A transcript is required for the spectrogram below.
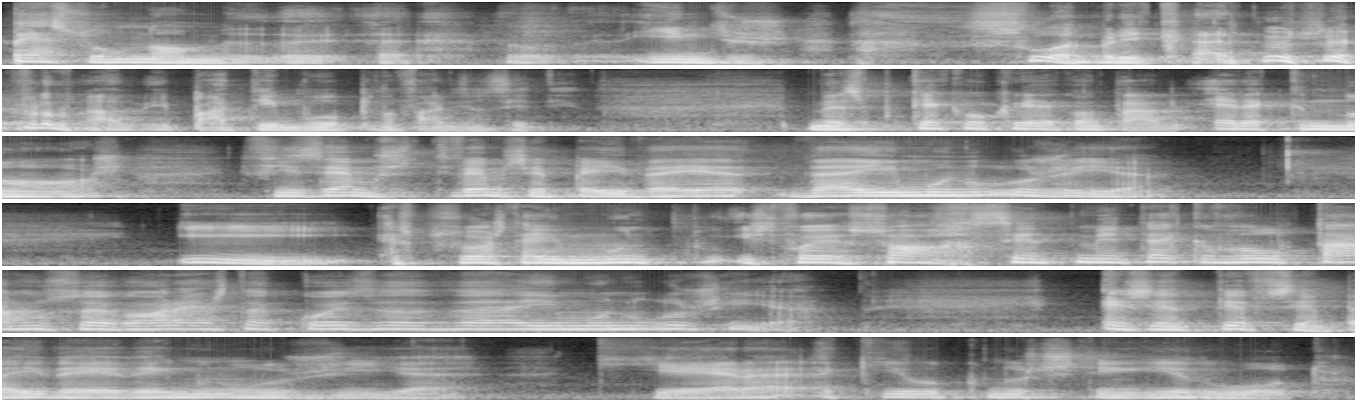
Peço um nome uh, uh, índios sul-americanos, é verdade, e pá, Timup não faz nenhum sentido. Mas porque é que eu queria contar-lhe? Era que nós fizemos, tivemos sempre a ideia da imunologia. E as pessoas têm muito. Isto foi só recentemente é que voltámos agora a esta coisa da imunologia. A gente teve sempre a ideia da imunologia que era aquilo que nos distinguia do outro.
